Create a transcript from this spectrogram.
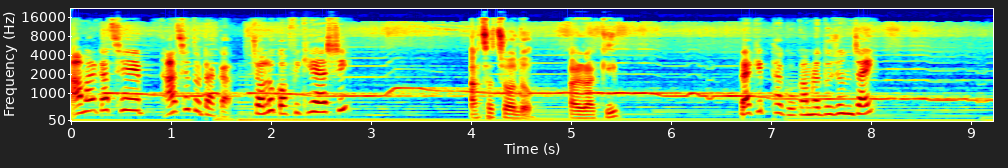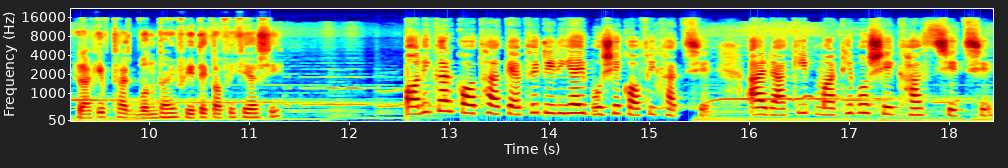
আমার কাছে আছে তো টাকা। চলো কফি খেয়ে আসি। আচ্ছা চলো। আর রাকিব? রাকিব থাকুক আমরা দুজন যাই। রাকিব থাক বন্ধু আমি ফ্রিতে কফি খেয়ে আসি। অনিকার কথা ক্যাফেটেরিয়ায় বসে কফি খাচ্ছে আর রাকিব মাঠে বসে ঘাস ছিঁড়ছে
